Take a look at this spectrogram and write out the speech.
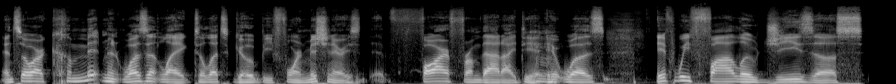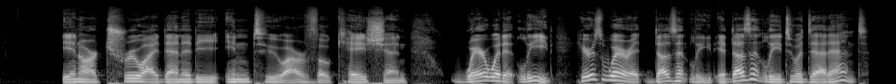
And so our commitment wasn't like to let's go be foreign missionaries. Far from that idea. Hmm. It was if we follow Jesus in our true identity into our vocation, where would it lead? Here's where it doesn't lead. It doesn't lead to a dead end.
